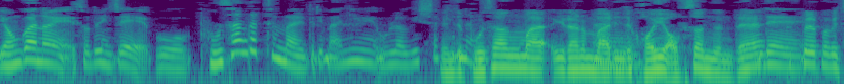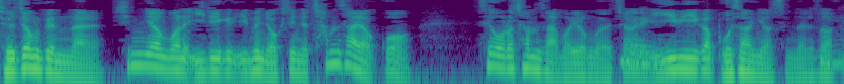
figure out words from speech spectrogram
연관어에서도 이제 뭐 보상 같은 말들이 많이 올라오기 이제 시작했나요? 보상이라는 말이 네. 이제 거의 없었는데 네. 특별법이 제정된 날 10년간의 1위는 역시 이제 참사였고 세월호 참사 뭐 이런 거였죠. 네. 2위가 보상이었습니다. 그래서 네.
